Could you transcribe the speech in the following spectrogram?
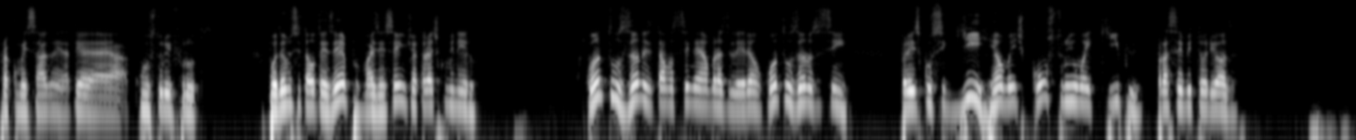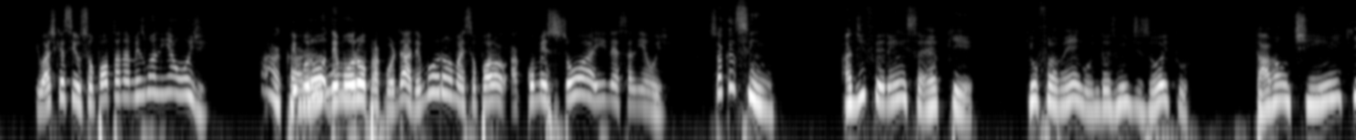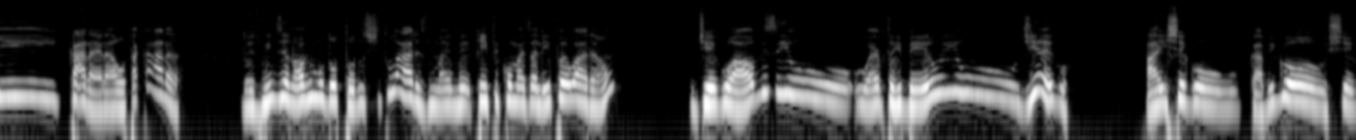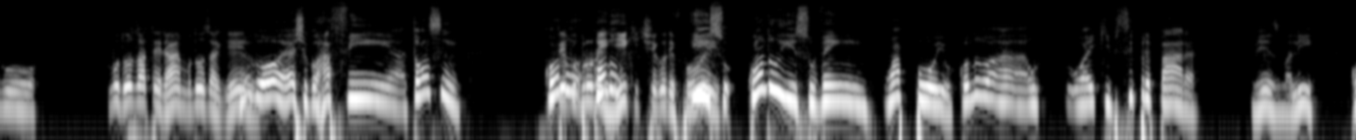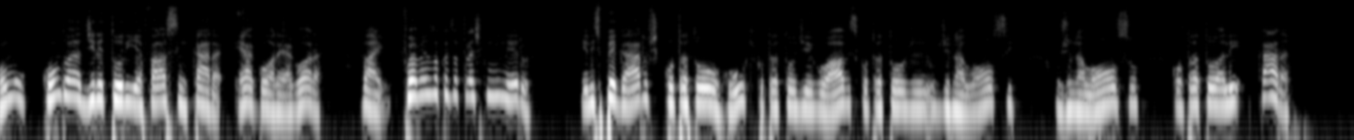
pra começar a ganhar, a, ter, a construir frutos? Podemos citar outro exemplo, mais recente, o Atlético Mineiro. Quantos anos ele estava sem ganhar o Brasileirão? Quantos anos assim para eles conseguir realmente construir uma equipe para ser vitoriosa? Eu acho que assim, o São Paulo tá na mesma linha hoje. Ah, cara. demorou, não- demorou para acordar? Demorou, mas São Paulo ah, começou aí nessa linha hoje. Só que assim, a diferença é que, que o Flamengo, em 2018, tava um time que, cara, era outra cara. 2019 mudou todos os titulares, mas quem ficou mais ali foi o Arão, o Diego Alves e o, o Everton Ribeiro e o Diego. Aí chegou o Gabigol, chegou. Mudou os laterais, mudou o zagueiro. Mudou, é, chegou Rafinha. Então, assim. Quando, Teve o Bruno quando, Henrique que chegou depois. Isso, quando isso vem um apoio, quando a, a, a equipe se prepara mesmo ali, como quando a diretoria fala assim, cara, é agora, é agora, vai. Foi a mesma coisa do Atlético Mineiro. Eles pegaram, contratou o Hulk, contratou o Diego Alves, contratou o Gino Alonso, o Gino Alonso, contratou ali. Cara,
